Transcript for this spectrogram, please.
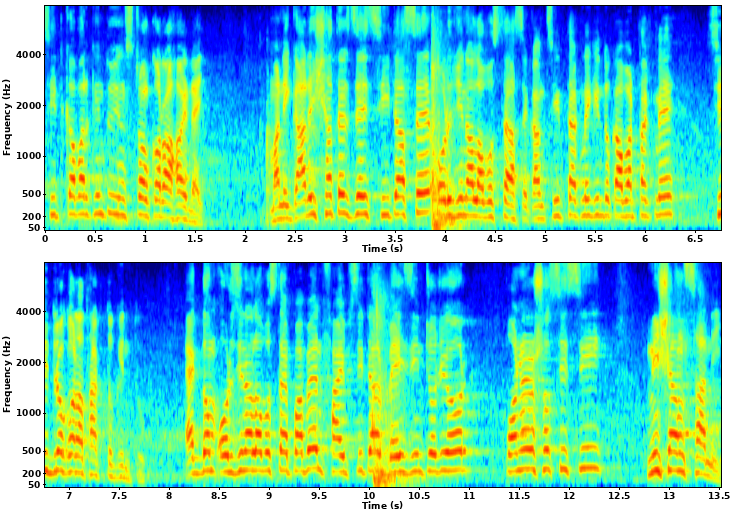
সিট কাভার কিন্তু ইনস্টল করা হয় নাই। মানে গাড়ির সাথে যে সিট আছে অরিজিনাল অবস্থায় আছে। কারণ সিট থাকলে কিন্তু কাভার থাকলে ছিদ্র করা থাকতো কিন্তু। একদম অরিজিনাল অবস্থায় পাবেন ফাইভ সিটার বেজ ইন্টেরিয়র পনেরোশো সিসি নিশান সানি।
